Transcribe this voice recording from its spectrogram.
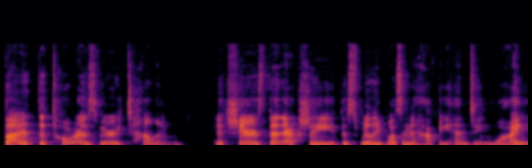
But the Torah is very telling. It shares that actually this really wasn't a happy ending. Why?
